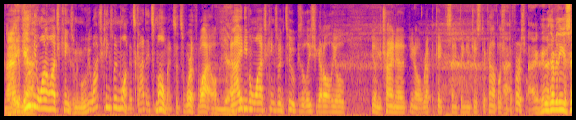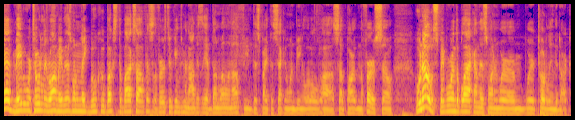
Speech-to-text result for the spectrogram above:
Like if yeah. you want to watch a Kingsman movie, watch Kingsman One. It's got its moments. It's worthwhile. Yeah. And I'd even watch Kingsman Two because at least you got all the old. You know, you're trying to you know replicate the same thing you just accomplished with the first one. I agree with everything you said. Maybe we're totally wrong. Maybe this one will make buku bucks at the box office. The first two Kingsmen obviously have done well enough, despite the second one being a little uh, subpar than the first. So, who knows? Maybe we're in the black on this one, and we're we're totally in the dark.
